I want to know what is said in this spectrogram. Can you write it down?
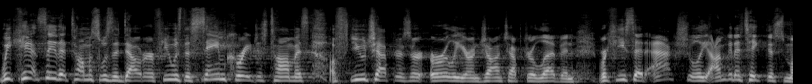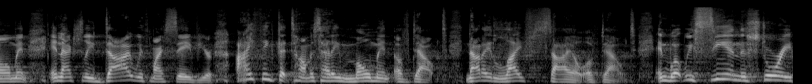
We can't say that Thomas was a doubter if he was the same courageous Thomas a few chapters er, earlier in John chapter 11, where he said, Actually, I'm going to take this moment and actually die with my Savior. I think that Thomas had a moment of doubt, not a lifestyle of doubt. And what we see in this story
